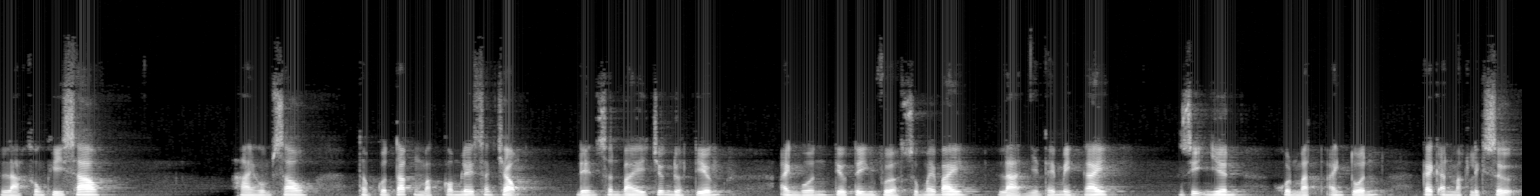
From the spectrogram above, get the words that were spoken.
là không khí sao. Hai hôm sau, thẩm quân tắc mặc com lê sang trọng, đến sân bay trước nửa tiếng. Anh muốn tiêu tinh vừa xuống máy bay là nhìn thấy mình ngay. Dĩ nhiên, khuôn mặt anh Tuấn, cách ăn mặc lịch sự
